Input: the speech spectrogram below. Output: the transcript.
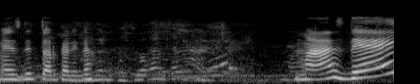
মেজদির তরকারি দাও। মাছ দেই?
